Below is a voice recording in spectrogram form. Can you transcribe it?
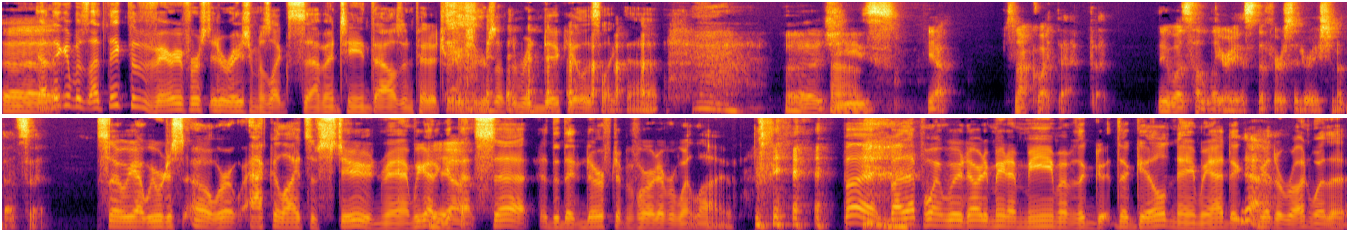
Uh, I think it was. I think the very first iteration was like seventeen thousand penetration or something ridiculous like that. Oh, jeez. Um, yeah, it's not quite that, but it was hilarious. The first iteration of that set. So yeah, we were just oh, we're acolytes of Stuhn, man. We got to Yeah. get that set. And then they nerfed it before it ever went live. But by that point, we'd already made a meme of the the guild name. We had to Yeah. we had to run with it.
